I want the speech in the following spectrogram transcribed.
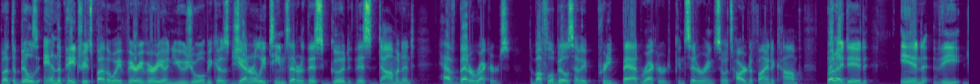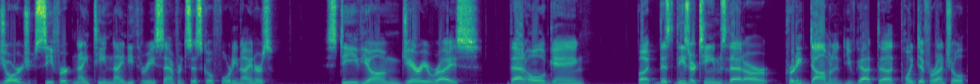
But the Bills and the Patriots, by the way, very, very unusual because generally teams that are this good, this dominant, have better records. The Buffalo Bills have a pretty bad record considering, so it's hard to find a comp. But I did in the George Seifert 1993 San Francisco 49ers. Steve Young, Jerry Rice, that whole gang. But this these are teams that are pretty dominant. You've got uh, point differential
